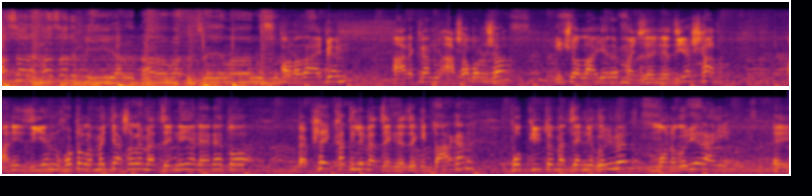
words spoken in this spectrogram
হাজার হাজার বিয়ার দাওয়াত যে মানুষ ওনারা আইবেন। আর এখান আশা ভরসা। ইনশাল্লাহ আইয়ের মাঝে জিয়া সার। মানে জিয়ান হোটেলের মধ্যে আসলে ম্যাচ যাই নিয়ে এনে তো ব্যবসায়িক খাতিলে ম্যাচ জানি না যে, কিন্তু আর গান প্রকৃত ম্যাচ জানি করিবেন মনে করিয়ে আই এই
